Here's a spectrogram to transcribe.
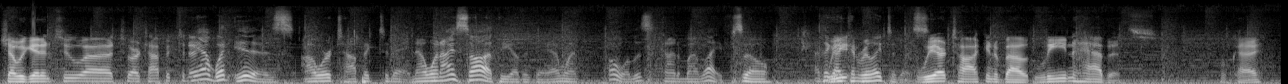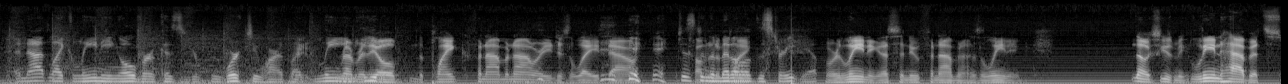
shall we get into uh, to our topic today? Yeah, what is our topic today? Now, when I saw it the other day, I went, oh, well, this is kind of my life. So I think I can relate to this. We are talking about lean habits. Okay. And not like leaning over because you work too hard, like lean. Remember the old the plank phenomenon where you just lay down? just in the middle plank. of the street. Yep. Or leaning. That's the new phenomenon is leaning. No, excuse me. Lean habits.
